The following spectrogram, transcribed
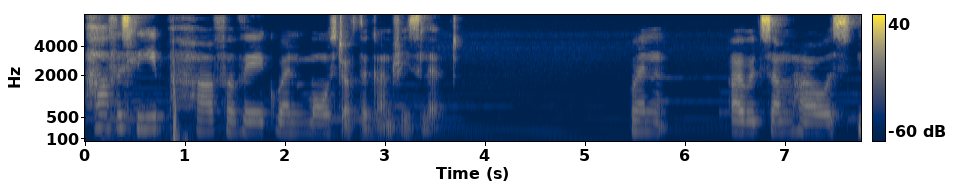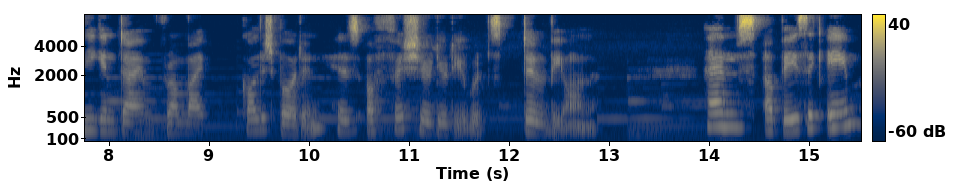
Half asleep, half awake when most of the country slept. When I would somehow sneak in time from my college burden, his official duty would still be on. Hence, our basic aim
